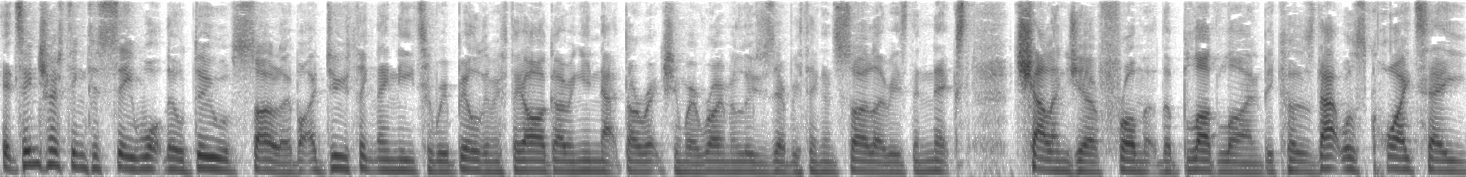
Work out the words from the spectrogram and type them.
it's interesting to see what they'll do with Solo, but I do think they need to rebuild him if they are going in that direction where Roman loses everything and Solo is the next challenger from the bloodline because that was quite a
